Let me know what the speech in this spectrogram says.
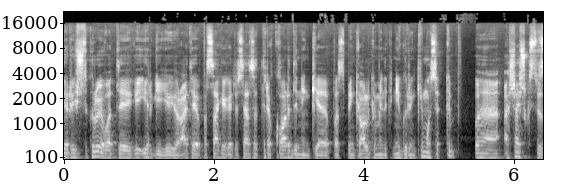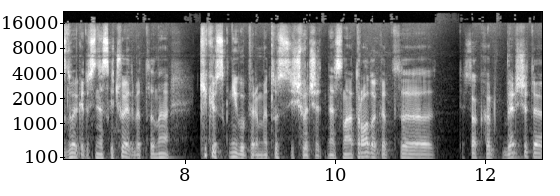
ir iš tikrųjų, vat, irgi Juratė pasakė, kad jūs esate rekordininkė pas 15 min knygų rinkimuose. Kaip, e, aš aišku, įsivaizduoju, kad jūs neskaičiuojat, bet, na, kiek jūs knygų per metus išverčiat? Nes, na, atrodo, kad uh, tiesiog verčiate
